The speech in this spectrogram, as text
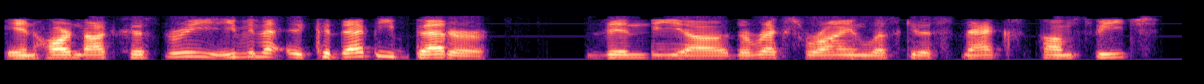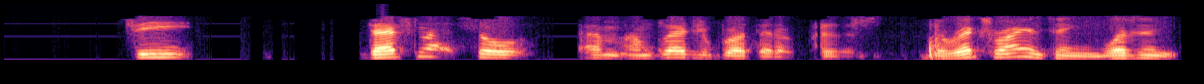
in Hard Knocks history? Even that, could that be better than the uh, the Rex Ryan "Let's Get a Snack" um speech? See, that's not so. I'm I'm glad you brought that up because the Rex Ryan thing wasn't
